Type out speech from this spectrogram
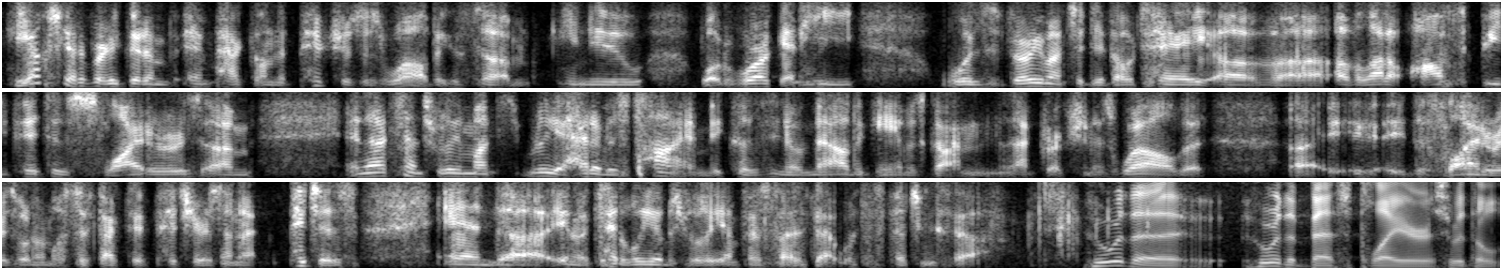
he actually had a very good Im- impact on the pitchers as well, because um, he knew what would work, and he was very much a devotee of uh, of a lot of off-speed pitches, sliders. Um, in that sense, really much really ahead of his time, because you know now the game has gotten in that direction as well. That uh, the slider is one of the most effective pitchers and uh, pitches, and uh, you know Ted Williams really emphasized that with his pitching staff. Who were the who were the best players? Who were the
